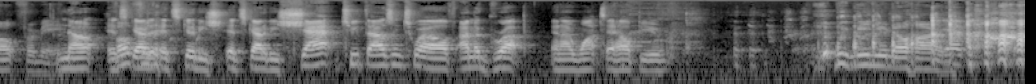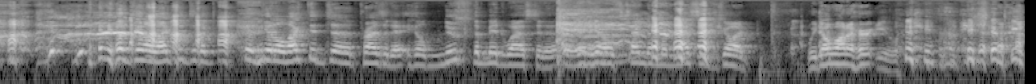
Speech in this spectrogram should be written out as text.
vote for me. No, it's got for to the- it's gonna be it's got to be Shat 2012. I'm a grup and I want to help you. We mean you no harm. and he'll get elected to the he'll get elected to president. He'll nuke the Midwest in it, and then he'll send them a message going, "We don't want to hurt you." it could be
